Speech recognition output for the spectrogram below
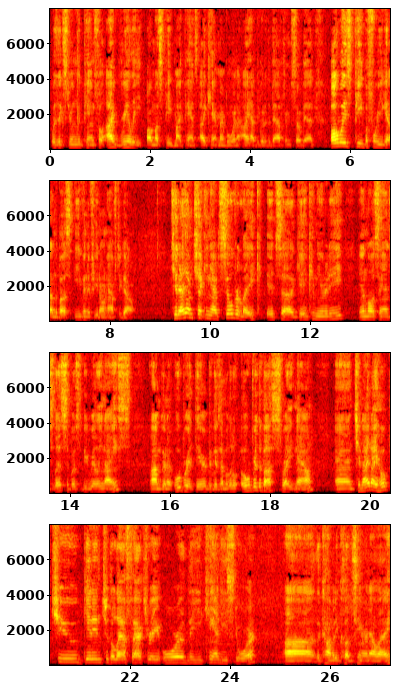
was extremely painful. I really almost peed my pants. I can't remember when I had to go to the bathroom so bad. Always pee before you get on the bus, even if you don't have to go. Today I'm checking out Silver Lake. It's a gay community in Los Angeles, supposed to be really nice. I'm going to Uber it there because I'm a little over the bus right now. And tonight I hope to get into the Laugh Factory or the candy store, uh, the comedy clubs here in LA.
